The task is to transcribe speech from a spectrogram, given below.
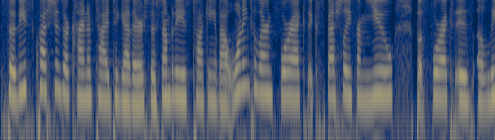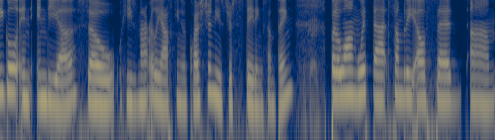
so these questions are kind of tied together. So somebody is talking about wanting to learn Forex, especially from you, but Forex is illegal in India. So he's not really asking a question, he's just stating something. Okay. But along with that, somebody else said, um,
